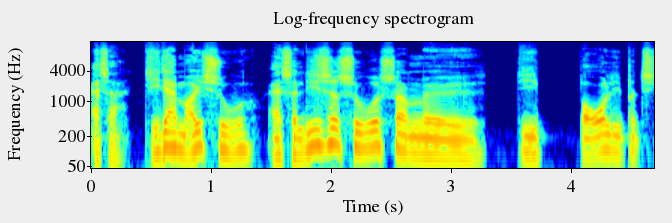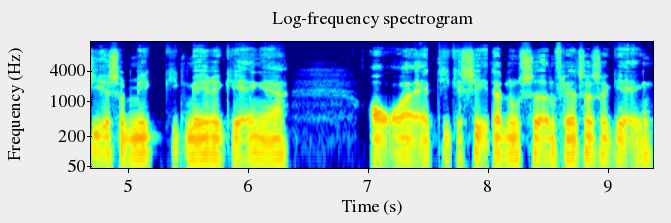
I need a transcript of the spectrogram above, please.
altså, de der møg sure. Altså lige så sure som øh, de borgerlige partier, som ikke gik med i regeringen er, over at de kan se, at der nu sidder en flertalsregering,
